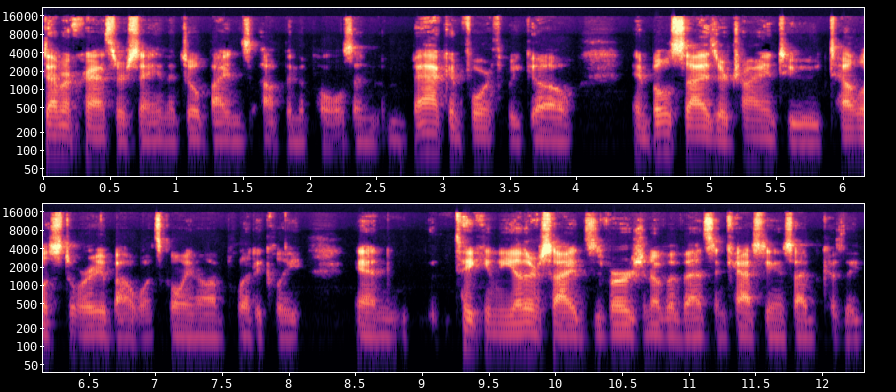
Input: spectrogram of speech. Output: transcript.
Democrats are saying that Joe Biden's up in the polls, and back and forth we go. And both sides are trying to tell a story about what's going on politically and taking the other side's version of events and casting aside because they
